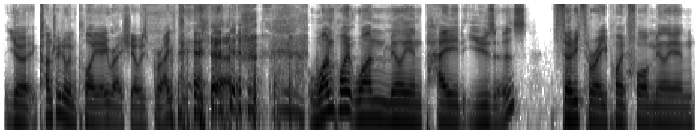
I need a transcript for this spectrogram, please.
your country to employee ratio is great there. 1.1 million paid users, 33.4 million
